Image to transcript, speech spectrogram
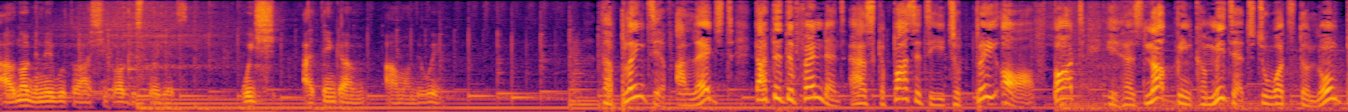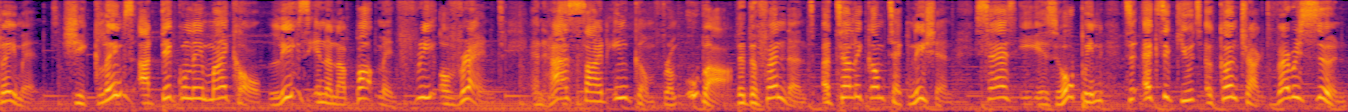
I've not been able to achieve all these projects, which I think I'm, I'm on the way. The plaintiff alleged that the defendant has capacity to pay off, but he has not been committed towards the loan payment. She claims Adekunle Michael lives in an apartment free of rent and has side income from Uber. The defendant, a telecom technician, says he is hoping to execute a contract very soon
